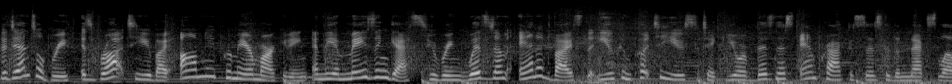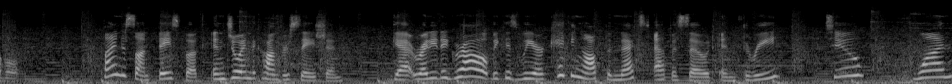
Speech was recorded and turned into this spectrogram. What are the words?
The Dental Brief is brought to you by Omni Premier Marketing and the amazing guests who bring wisdom and advice that you can put to use to take your business and practices to the next level. Find us on Facebook and join the conversation. Get ready to grow because we are kicking off the next episode in three, two, one.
